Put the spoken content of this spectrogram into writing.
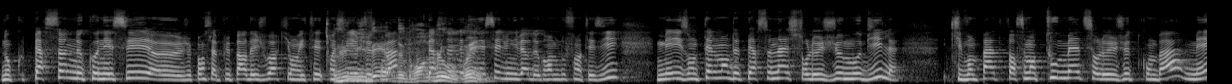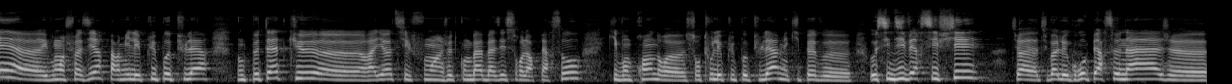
Donc personne ne connaissait, euh, je pense la plupart des joueurs qui ont, été, ont essayé le jeu de combat, de Grand personne Blue, ne oui. connaissait l'univers de Grand Blue Fantasy, mais ils ont tellement de personnages sur le jeu mobile qu'ils vont pas forcément tout mettre sur le jeu de combat, mais euh, ils vont en choisir parmi les plus populaires. Donc peut-être que euh, Riot, s'ils font un jeu de combat basé sur leur perso, qu'ils vont prendre euh, surtout les plus populaires, mais qui peuvent aussi diversifier. Tu vois, tu vois le gros personnage euh,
